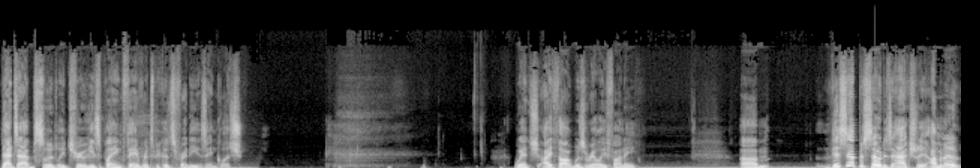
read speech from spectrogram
that's absolutely true. He's playing favorites because Freddie is English, which I thought was really funny. Um, this episode is actually I'm gonna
